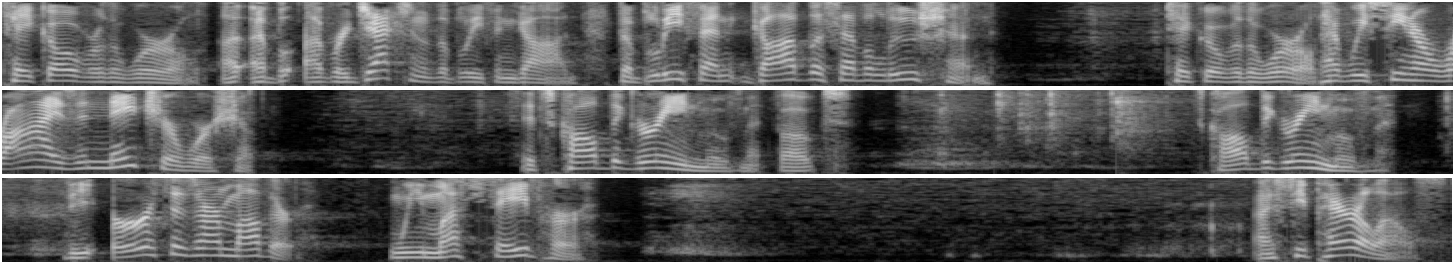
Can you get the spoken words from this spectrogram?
take over the world? A, a, a, rejection of the belief in God. The belief in godless evolution take over the world. Have we seen a rise in nature worship? It's called the green movement, folks. It's called the green movement. The earth is our mother. We must save her. I see parallels.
